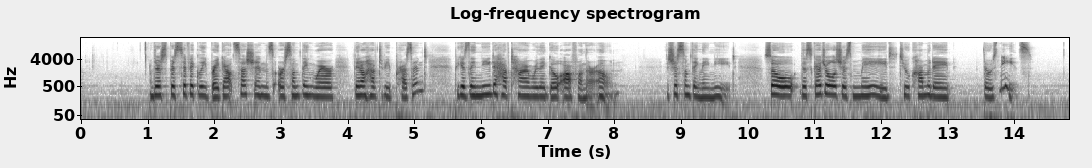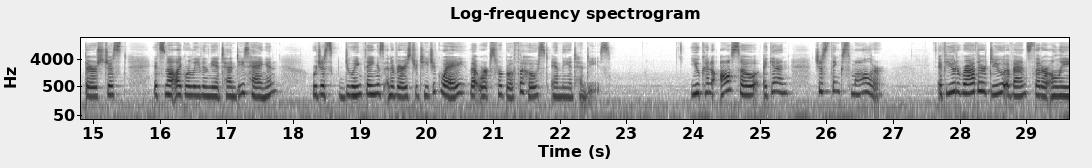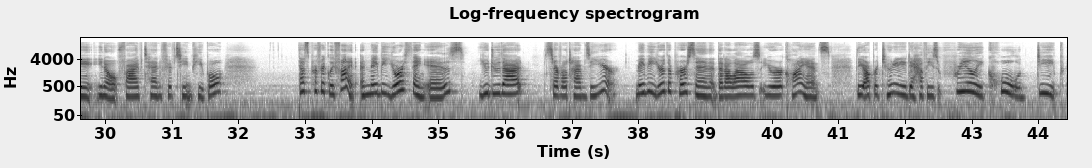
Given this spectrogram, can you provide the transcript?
there's specifically breakout sessions or something where they don't have to be present because they need to have time where they go off on their own. It's just something they need. So the schedule is just made to accommodate those needs. There's just, it's not like we're leaving the attendees hanging. We're just doing things in a very strategic way that works for both the host and the attendees. You can also, again, just think smaller. If you'd rather do events that are only, you know, 5, 10, 15 people, that's perfectly fine. And maybe your thing is you do that several times a year. Maybe you're the person that allows your clients the opportunity to have these really cool, deep,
